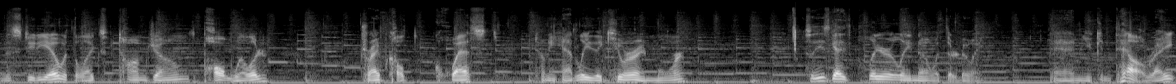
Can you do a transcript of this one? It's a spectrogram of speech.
in the studio with the likes of Tom Jones, Paul Weller, Tribe Called Quest, Tony Hadley, The Cure, and more. So these guys clearly know what they're doing. And you can tell, right?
